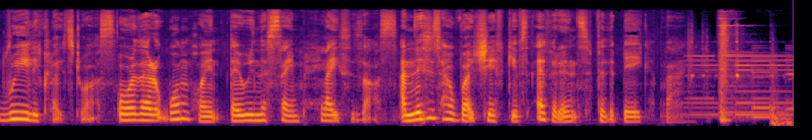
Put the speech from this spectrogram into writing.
really close to us, or that at one point they were in the same place as us. And this is how redshift gives evidence for the Big Bang.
